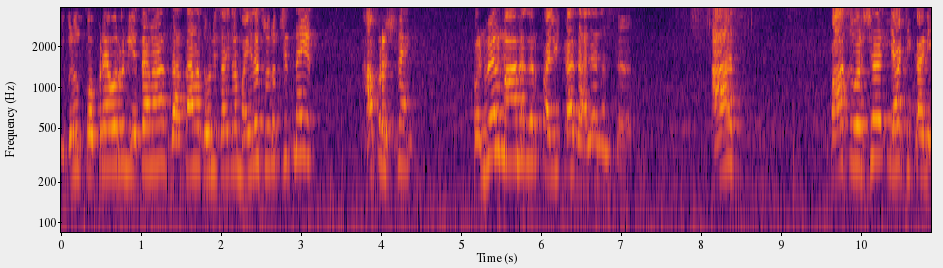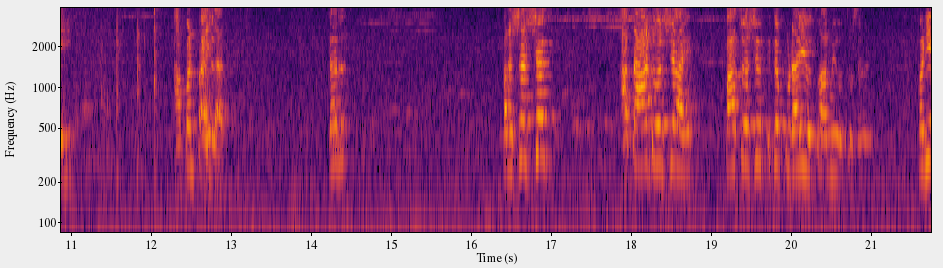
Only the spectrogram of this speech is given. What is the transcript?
इकडून कोपऱ्यावरून येताना जाताना दोन्ही साईडला महिला सुरक्षित नाहीत हा प्रश्न आहे. पनवेल महानगरपालिका झाल्यानंतर आज पाच वर्ष या ठिकाणी आपण पाहिलात. तर प्रशासक आता आठ वर्ष आहे पाच वर्ष तिथं पुढारी होतो आम्ही होतो सगळे. पण ही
